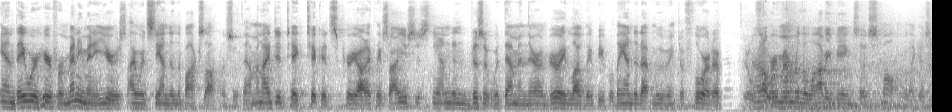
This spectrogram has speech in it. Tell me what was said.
and they were here for many, many years. I would stand in the box office with them, and I did take tickets periodically. So I used to stand and visit with them, and they're very lovely people. They ended up moving to Florida. I don't remember the lobby being so small, but I guess it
